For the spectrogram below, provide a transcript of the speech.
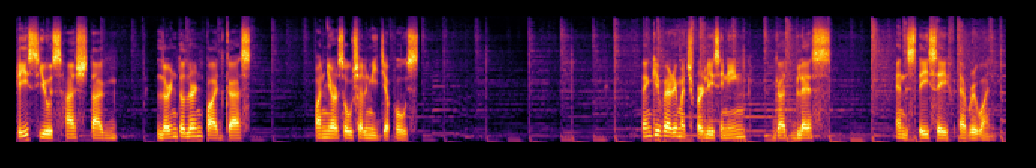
please use hashtag Learn on your social media post. Thank you very much for listening. God bless and stay safe, everyone.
